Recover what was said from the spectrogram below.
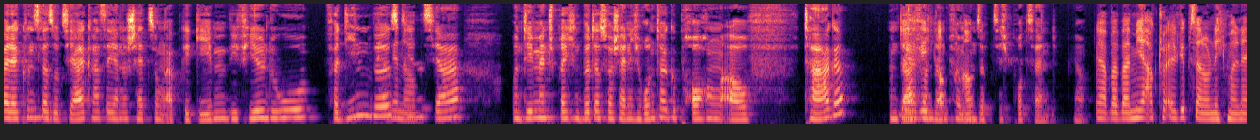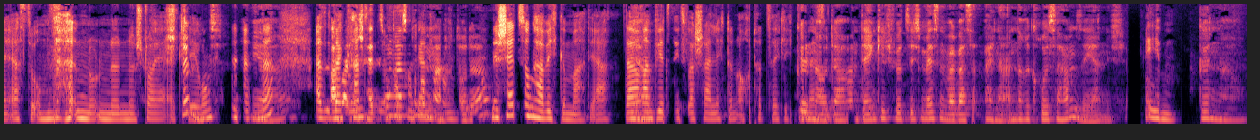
bei der Künstlersozialkasse ja eine Schätzung abgegeben, wie viel du verdienen wirst genau. dieses Jahr. Und dementsprechend wird das wahrscheinlich runtergebrochen auf Tage. Und davon ja, dann 75 Prozent. Ja. ja, weil bei mir aktuell gibt's ja noch nicht mal eine erste Umsatz und eine Steuererklärung. Stimmt, ne? ja. also da Aber eine Schätzung hast du gemacht, kommen. oder? Eine Schätzung habe ich gemacht, ja. Daran ja. wird sich wahrscheinlich dann auch tatsächlich genau, gemessen. Genau, daran denke ich, wird sich messen, weil was, weil eine andere Größe haben sie ja nicht. Eben. Genau.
